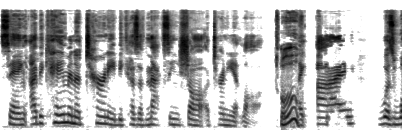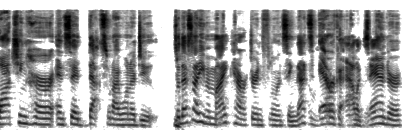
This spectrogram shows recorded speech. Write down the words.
saying, I became an attorney because of Maxine Shaw, attorney at law. Oh, like I was watching her and said, that's what I want to do. So that's not even my character influencing. That's oh, Erika Alexander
